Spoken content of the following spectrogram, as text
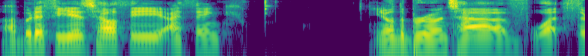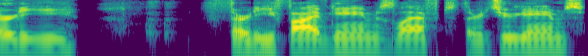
Uh, but if he is healthy, I think, you know, the Bruins have what, 30, 35 games left, 32 games.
